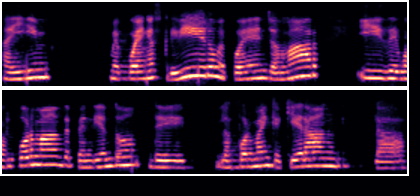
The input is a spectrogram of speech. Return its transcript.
Ahí me pueden escribir o me pueden llamar y de igual forma, dependiendo de la forma en que quieran la,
